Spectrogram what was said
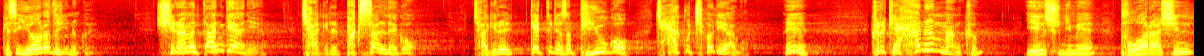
그래서 열어드리는 거예요. 신앙은 딴 게 아니에요. 자기를 박살내고 자기를 깨뜨려서 비우고 자꾸 처리하고 예. 그렇게 하는 만큼 예수님의 부활하신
